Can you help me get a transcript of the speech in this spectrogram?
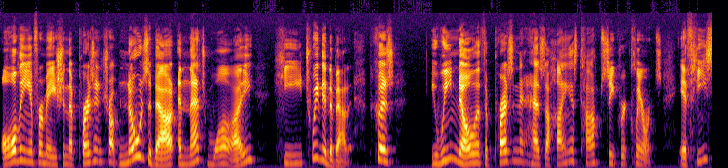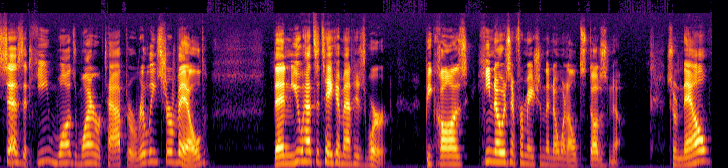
all the information that President Trump knows about, and that's why he tweeted about it. Because we know that the president has the highest top secret clearance. If he says that he was wiretapped or really surveilled, then you have to take him at his word because he knows information that no one else does know. So now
